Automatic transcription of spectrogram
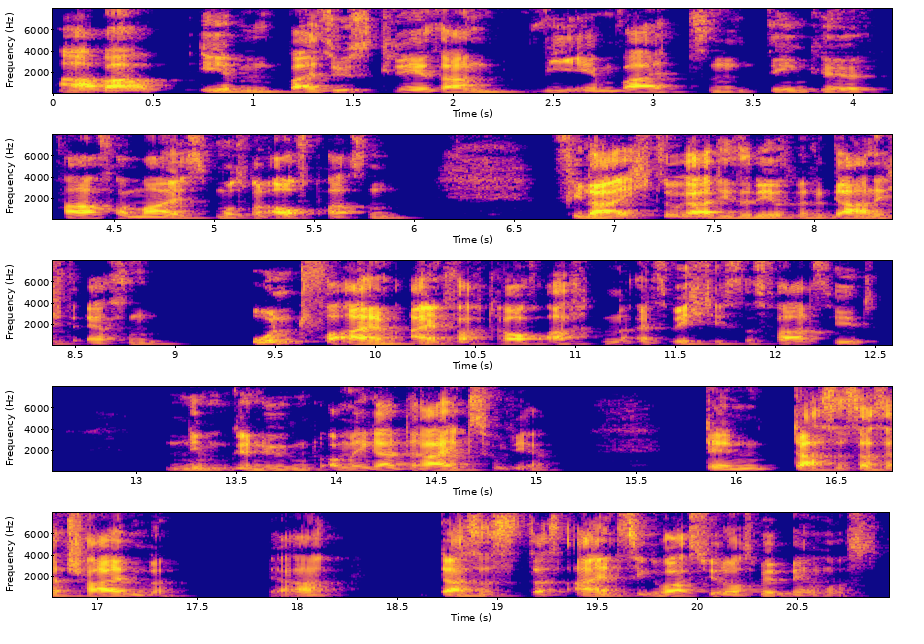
Aber eben bei Süßgräsern wie eben Weizen, Dinkel, Hafer, Mais muss man aufpassen. Vielleicht sogar diese Lebensmittel gar nicht essen und vor allem einfach darauf achten, als wichtigstes Fazit, nimm genügend Omega-3 zu dir. Denn das ist das Entscheidende. Ja, das ist das Einzige, was du daraus mitnehmen musst.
